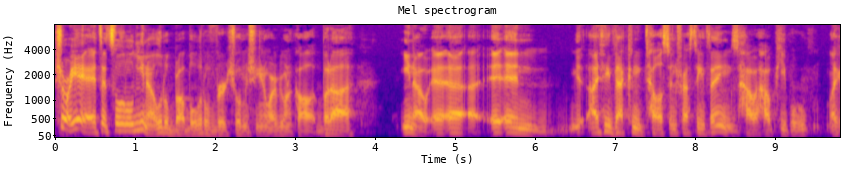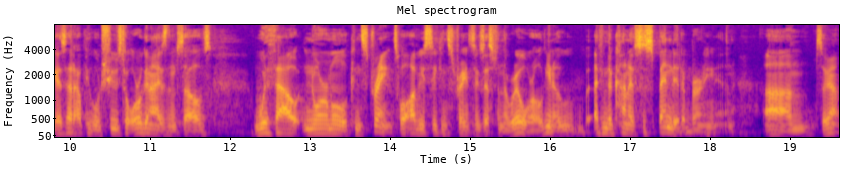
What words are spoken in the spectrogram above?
Sure, yeah, it's, it's a little, you know, a little bubble, a little virtual machine, or whatever you want to call it. But, uh, you know, uh, uh, and I think that can tell us interesting things. How, how people, like I said, how people choose to organize themselves without normal constraints. Well, obviously constraints exist in the real world. You know, I think they're kind of suspended at Burning Man. Um, so yeah.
